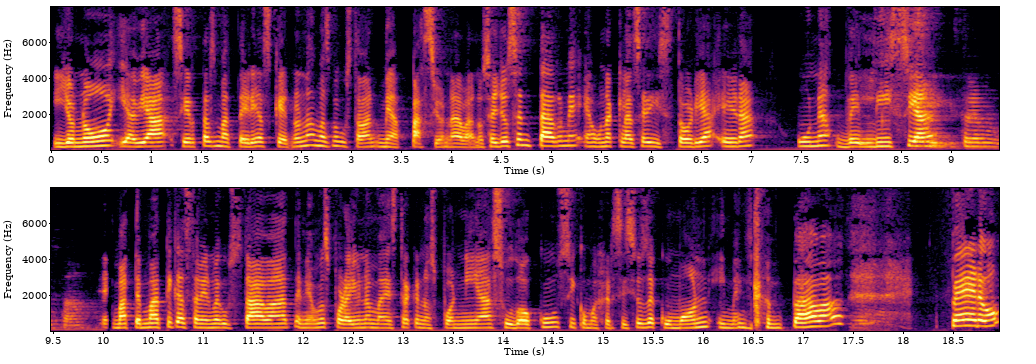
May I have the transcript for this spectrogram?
y yo no, y había ciertas materias que no nada más me gustaban, me apasionaban. O sea, yo sentarme a una clase de historia era una delicia. Sí, historia me gustaba. Matemáticas también me gustaba. Teníamos por ahí una maestra que nos ponía sudokus y como ejercicios de cumón y me encantaba. Pero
